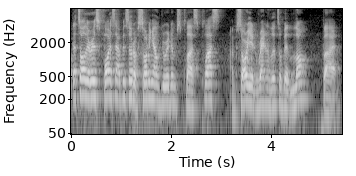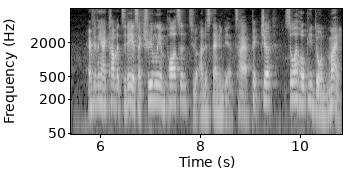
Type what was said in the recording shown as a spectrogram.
that's all there is for this episode of Sorting Algorithms Plus Plus. I'm sorry it ran a little bit long, but Everything I covered today is extremely important to understanding the entire picture, so I hope you don't mind.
